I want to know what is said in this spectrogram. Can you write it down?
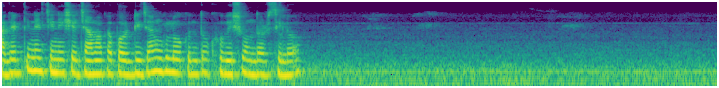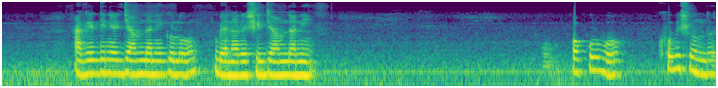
আগের দিনের জিনিসের জামা কাপড় ডিজাইনগুলো কিন্তু খুবই সুন্দর ছিল। আগের দিনের জামদানিগুলো, বেনারসি জামদানি, অপূর্ব, খুবই সুন্দর।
